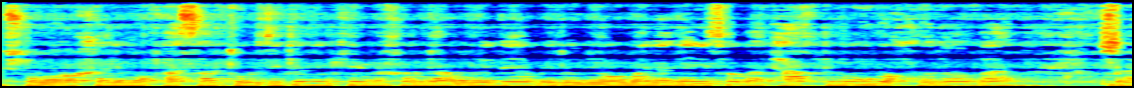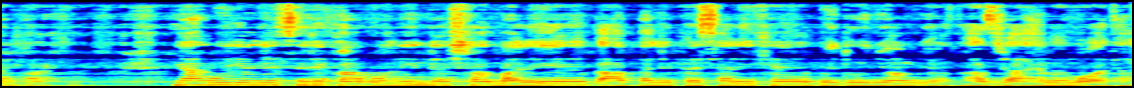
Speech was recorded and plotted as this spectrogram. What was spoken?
شما خیلی مفصل توضیح دادیم که می‌خوام در مورد به دنیا آمدن عیسی و تقدیم او به خداوند صحبت کنیم. یهودیان یه سری قوانین داشتن برای اولین پسری که به دنیا میاد از رحم مادر.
